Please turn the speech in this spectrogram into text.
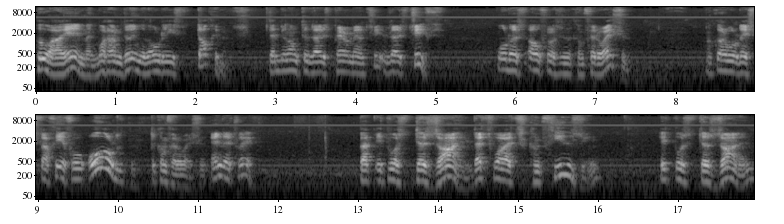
who I am and what I'm doing with all these documents. They belong to those paramount chiefs, those chiefs, all those old in the Confederation. I've got all their stuff here for all the Confederation and their flag. But it was designed, that's why it's confusing, it was designed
